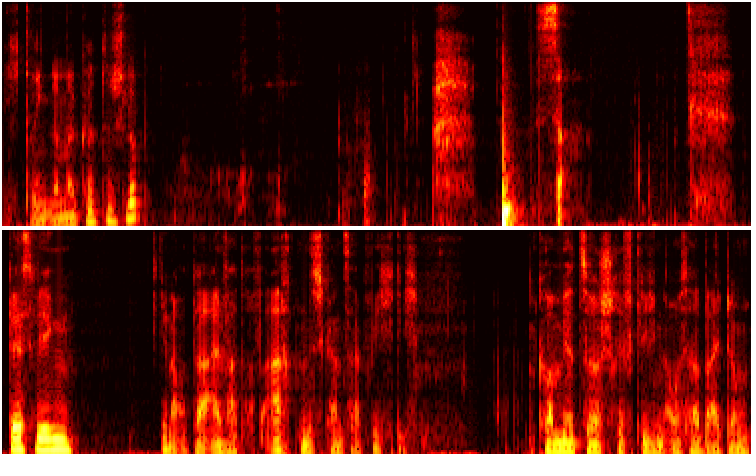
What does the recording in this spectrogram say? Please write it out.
Ich trinke nochmal kurz einen Schluck. So. Deswegen, genau, da einfach drauf achten, ist ganz arg wichtig. Kommen wir zur schriftlichen Ausarbeitung.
